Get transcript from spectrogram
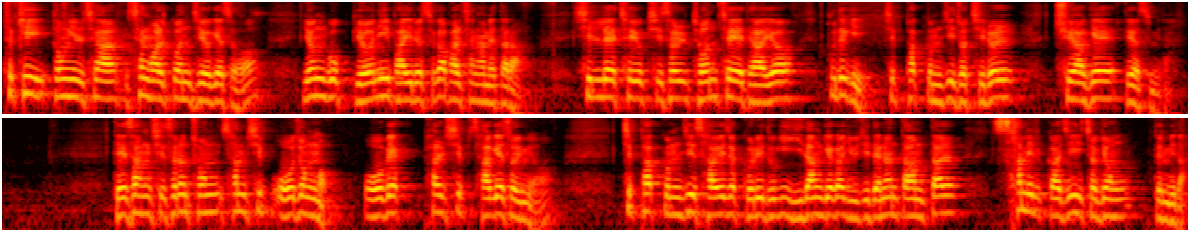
특히 동일 생활권 지역에서 영국 변이 바이러스가 발생함에 따라 실내 체육시설 전체에 대하여 부득이 집합금지 조치를 취하게 되었습니다. 대상 시설은 총 35종목 584개소이며 집합금지 사회적 거리두기 2단계가 유지되는 다음 달 3일까지 적용됩니다.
